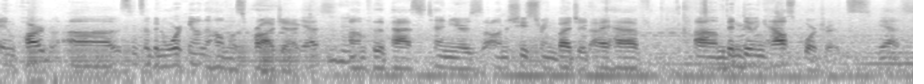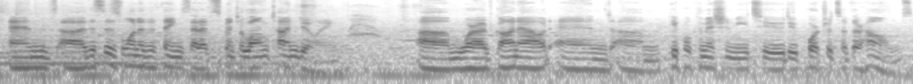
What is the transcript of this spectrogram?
in part, uh, since I've been working on the homeless project Yes. um, for the past 10 years on a shoestring budget, I have um, been doing house portraits. Yes. And uh, this is one of the things that I've spent a long time doing, um, where I've gone out and um, people commission me to do portraits of their homes.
